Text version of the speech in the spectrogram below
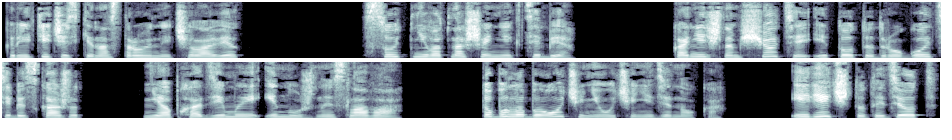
критически настроенный человек, суть не в отношении к тебе. В конечном счете и тот, и другой тебе скажут необходимые и нужные слова, то было бы очень и очень одиноко. И речь тут идет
